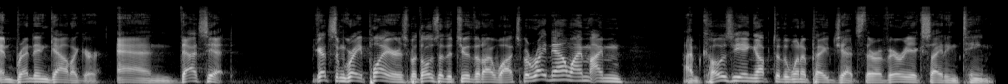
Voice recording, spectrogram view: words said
and Brendan Gallagher. And that's it. You got some great players, but those are the two that I watch. But right now, I'm. I'm I'm cozying up to the Winnipeg Jets. They're a very exciting team.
